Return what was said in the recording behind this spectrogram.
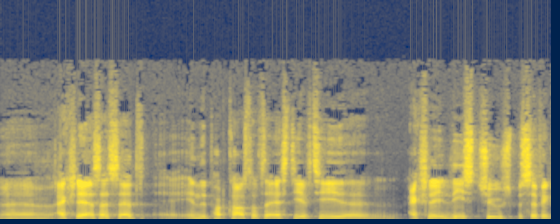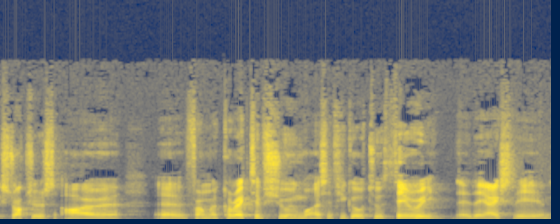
Uh, actually, as I said in the podcast of the SDFT, uh, actually these two specific structures are uh, from a corrective shoeing wise, if you go to theory, they, are actually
